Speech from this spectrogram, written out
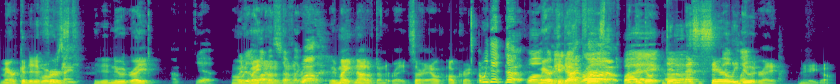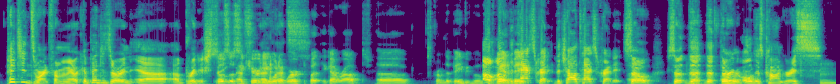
America did it What first. saying? They didn't do it right. yeah. Well, We we, might not have done like it that. right. They might not have done it right. Sorry, I'll, I'll correct. oh, we that. did no. Uh, well, America I mean, it did got first, but they don't didn't uh, necessarily do it right. There you go. pensions weren't from America. Pensions are in uh, a British. Thing. Social That's- Security would have worked, but it got robbed uh, from the baby boom. 'cause Oh, we oh, had the big- tax credit, the child tax credit. So, Oh. so the the third Overdraft. oldest Congress Hmm.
